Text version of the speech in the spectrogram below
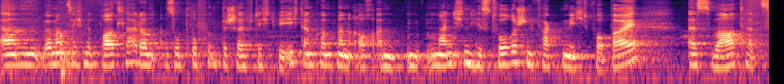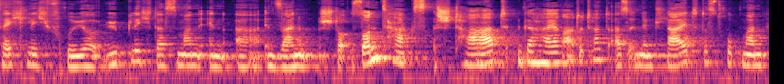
ähm, wenn man sich mit Brautkleidern so profund beschäftigt wie ich, dann kommt man auch an manchen historischen Fakten nicht vorbei. Es war tatsächlich früher üblich, dass man in, äh, in seinem Sto Sonntagsstaat geheiratet hat. Also in dem Kleid, das trug man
